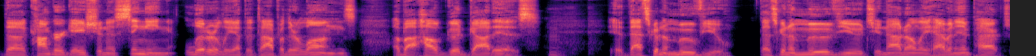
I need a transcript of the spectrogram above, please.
the congregation is singing literally at the top of their lungs about how good God is. Hmm. That's going to move you that's going to move you to not only have an impact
